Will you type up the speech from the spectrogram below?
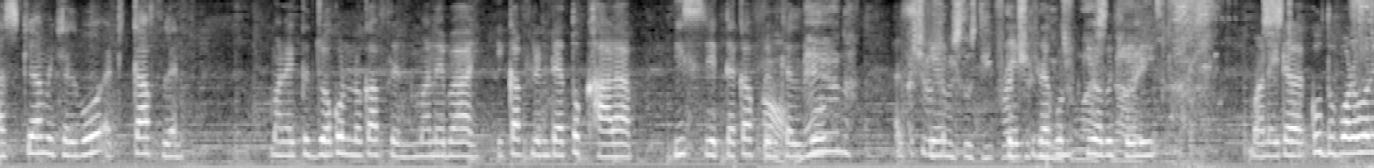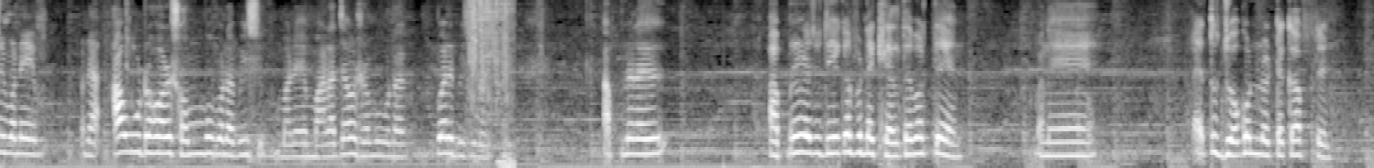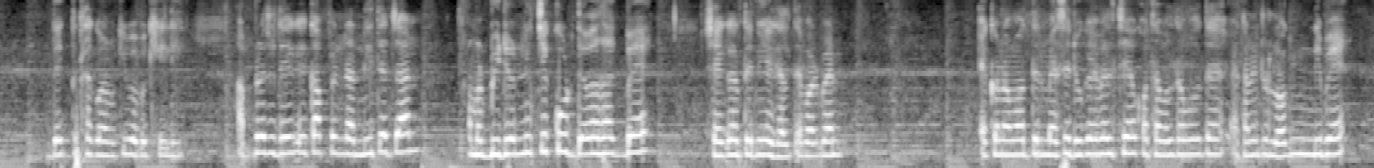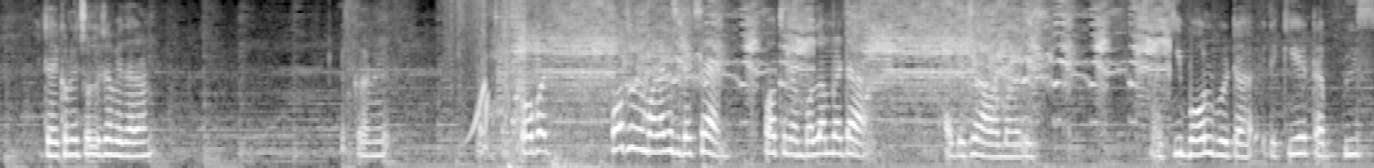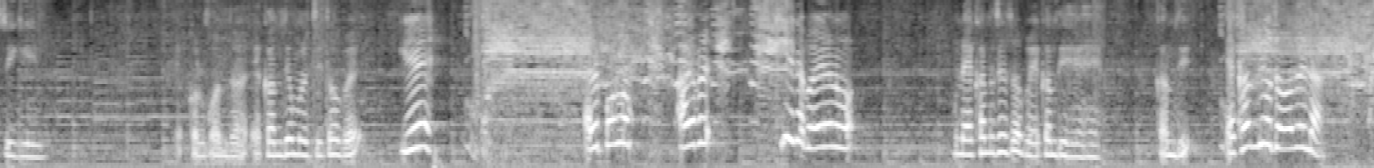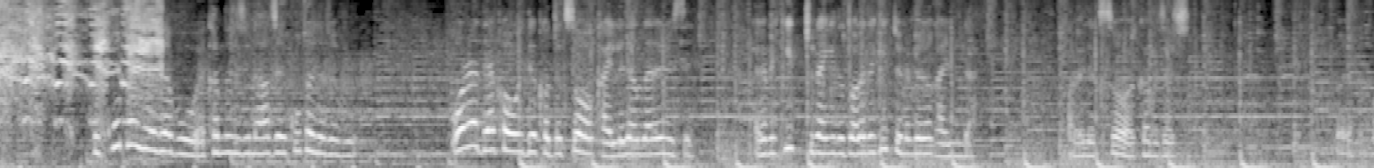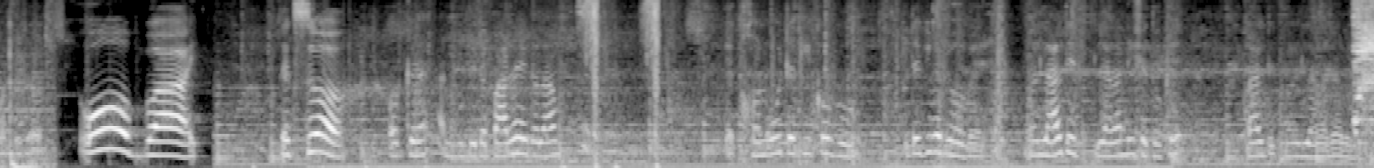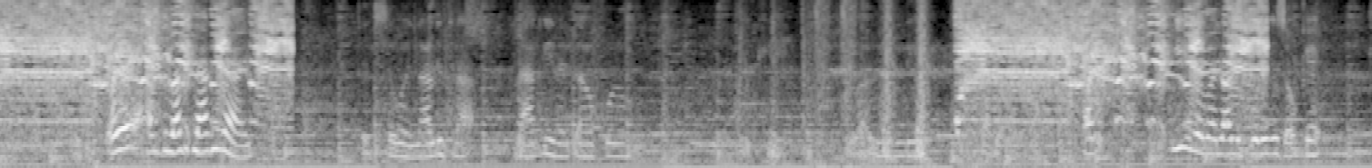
আজকে আমি খেলব একটা কাফলেন মানে একটা জঘন্য কাফলেন মানে ভাই এই কাফলেনটা এত খারাপ। বিশ্রী একটা কাফলেন খেলব। আজকে দেখতে from কীভাবে খেলি। মানে এটা কত বড় বড় মানে মানে আউট হওয়ার সম্ভাবনা বেশি মানে মারা যাওয়ার সম্ভাবনা একবারে বেশি ভাই। আপনারা আপনারা যদি এই কাফলেনটা খেলতে পারতেন মানে এত জঘন্য একটা কাফলেন দেখতে থাকুন আমি কীভাবে খেলি। আপনারা যদি এই কাপড়টা নিতে চান, আমার ভিডিওর নিচে কোড দেওয়া থাকবে, সেখান থেকে নিয়ে খেলতে পারবেন। এখন আমাদের মেসে ঢুকে ফেলছে, কথা বলতে বলতে এখানে একটু লগিং দিবে এটা এখানে চলে যাবে, দাঁড়ান। এখানে ও ভাই, প্রথমে মারা গেছে, দেখছেন? প্রথমে বললাম না এটা। আর দেখছেন, আবার মারা গেছে। মানে কি বলব এটা? এটা কি এটা বিশ্রী গেম এখন কোন এখান দিয়ে মনে যেতে হবে। ইয়ে আরে পড়লাম আরে ভাই কি রে ভাই মানে এখান দিয়ে যেতে হবে এখান দিয়ে হ্যাঁ হ্যাঁ এখান দিয়ে এখান দিয়েও যাওয়া যায় না কোথায় গিয়ে যাব এখান দিয়ে যদি না যাই কোথায় গিয়ে যাব ওরা দেখো ওই দেখো দেখছ খাইলে যা দাঁড়িয়ে রয়েছে এখানে কিচ্ছু নাই কিন্তু তলাতে কিচ্ছু নেই বেরো খাইল না মানে দেখছ এখানে যাচ্ছি ও ভাই দেখছ ওকে আমি কিন্তু পার হয়ে গেলাম এখন ওইটা কি করব? এটা কীভাবে হবে? মানে লালটি লাগা নিষেধ ওকে লালটি মানে লাগা যাবে। এ আমি তো লালটি লাগি নাই। ভাই লালটি না লাগি নাই তারপর আর, কি ভাই লালটি পড়ে গেছে, ওকে?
